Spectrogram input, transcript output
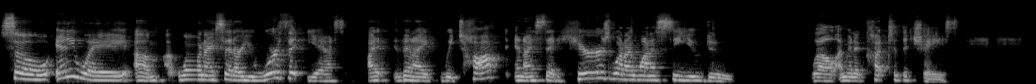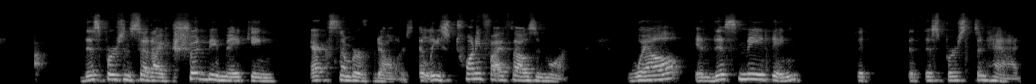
So anyway, um, when I said, are you worth it? Yes. I, then I, we talked and I said, here's what I want to see you do. Well, I'm going to cut to the chase. This person said I should be making X number of dollars, at least 25,000 more. Well, in this meeting, that this person had,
